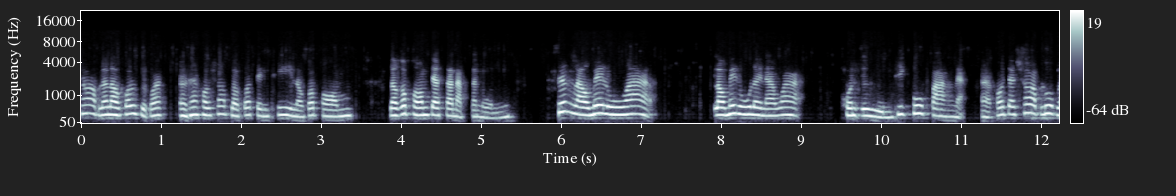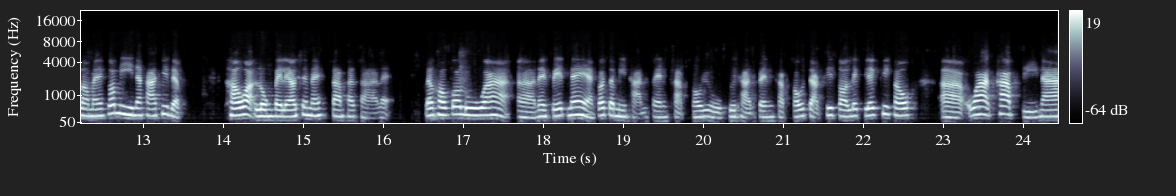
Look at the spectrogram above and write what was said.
ชอบแล้วเราก็รู้สึกว่าเออถ้าเขาชอบเราก็เต็มที่เราก็พร้อม เราก็พร้อมจะสนับสนุน ซึ่งเราไม่รู้ว่า เราไม่รู้เลยนะว่า คนอื่นที่ผู้ฟังเนี่ยเขาจะชอบลูกเราไหมก็มีนะคะ ที่แบบเขาอะลงไปแล้วใช่ไหมตามภาษาแหละ แล้วเขาก็รู้ว่าอในเฟซแม่ก็จะมีฐานแฟนคลับเขาอยู่ คือฐานแฟนคลับเขาจากที่ตอนเล็ก ๆ ที่เขาอ่าวาดภาพสีน้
